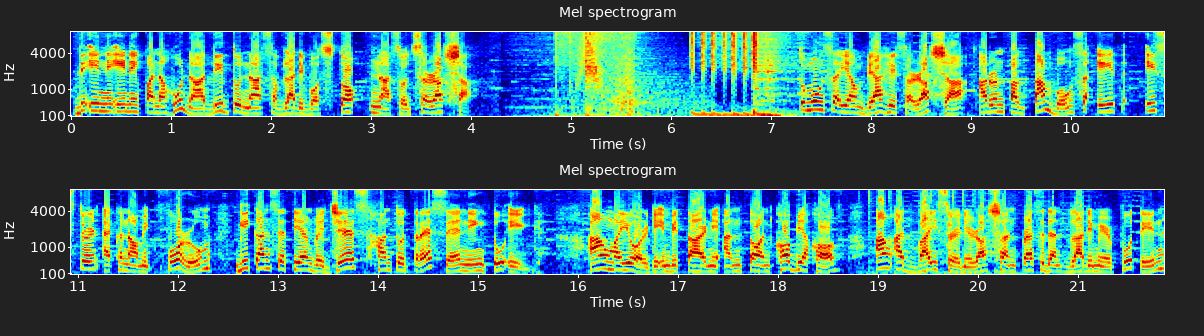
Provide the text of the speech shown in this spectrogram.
di iniining panahuna didto na sa Vladivostok nasod sa Russia. Tumong sa iyang biyahe sa Russia aron pagtambong sa 8th Eastern Economic Forum gikan Setyembre 10 hangtod 13 ning tuig. Ang mayor giimbitar ni Anton Kobyakov, ang advisor ni Russian President Vladimir Putin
